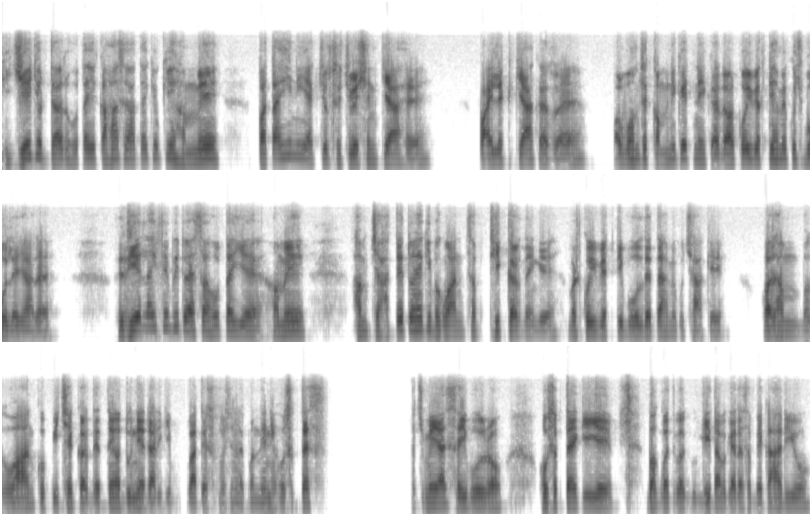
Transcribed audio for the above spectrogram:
ये जो डर होता है, ये कहाँ से आता है? क्योंकि हमें पता ही नहीं एक्चुअल सिचुएशन क्या है पायलट क्या कर रहा है, और वो हमसे कम्युनिकेट नहीं कर रहा, और कोई व्यक्ति हमें कुछ बोले जा रहा है। रियल लाइफ में भी तो ऐसा होता ही है, हमें, हम चाहते तो हैं कि भगवान सब ठीक कर देंगे बट कोई व्यक्ति बोल देता है हमें कुछ आके। और हम भगवान को पीछे कर देते हैं और दुनियादारी की बातें सोचने लगते हैं। नहीं नहीं हो सकता है। सच में यार सही बोल रहा हूँ। हो सकता है कि ये भगवत गीता वगैरह सब बेकार ही हो।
